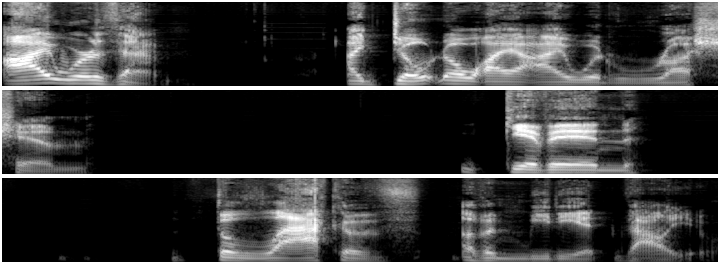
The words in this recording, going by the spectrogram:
I were them. I don't know why I would rush him, given the lack of of immediate value.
